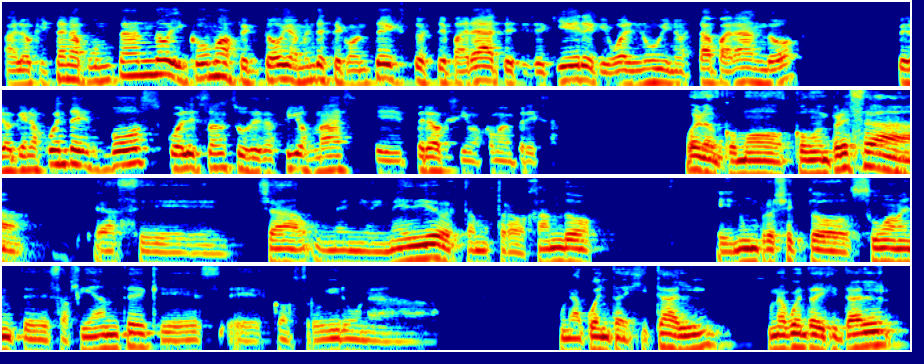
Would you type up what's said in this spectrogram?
a lo que están apuntando y cómo afectó obviamente este contexto, este parate, si se quiere, que igual Nubi no está parando, pero que nos cuentes vos cuáles son sus desafíos más eh, próximos como empresa. Bueno, como, empresa, hace ya un año y medio estamos trabajando en un proyecto sumamente desafiante que es, construir una, una, cuenta digital. Una cuenta digital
